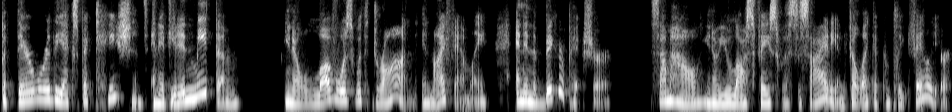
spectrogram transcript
but there were the expectations. And if you didn't meet them, you know, love was withdrawn in my family. And in the bigger picture, somehow, you know, you lost face with society and felt like a complete failure.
